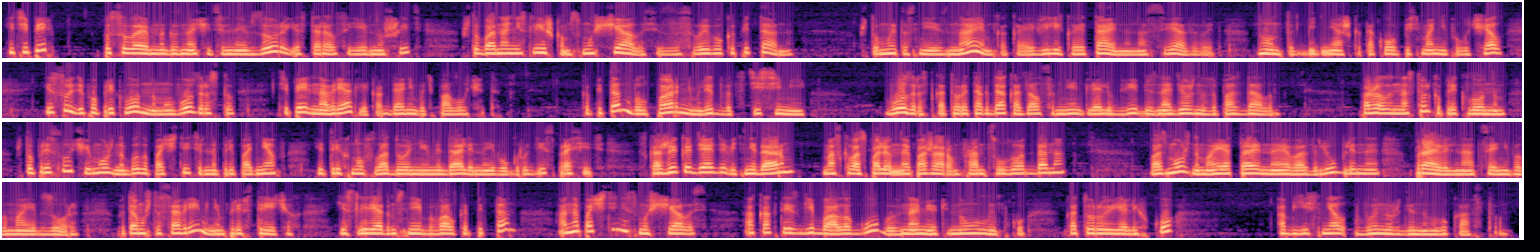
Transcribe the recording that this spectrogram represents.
И теперь Посылая многозначительные взоры, я старался ей внушить, чтобы она не слишком смущалась из-за своего капитана, что мы-то с ней знаем, какая великая тайна нас связывает, но он-то, бедняжка, такого письма не получал, и, судя по преклонному возрасту, теперь навряд ли когда-нибудь получит. Капитан был парнем лет двадцати семи, возраст, который тогда казался мне для любви безнадежно запоздалым, пожалуй, настолько преклонным, что при случае можно было, почтительно приподняв и тряхнув ладонью медали на его груди, спросить «Скажи-ка, дядя, ведь недаром Москва, спаленная пожаром, французу отдана?» Возможно, моя тайная возлюбленная правильно оценивала мои взоры, потому что со временем при встречах, если рядом с ней бывал капитан, она почти не смущалась, а как-то изгибала губы в намеке на улыбку, которую я легко объяснял вынужденным лукавством.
